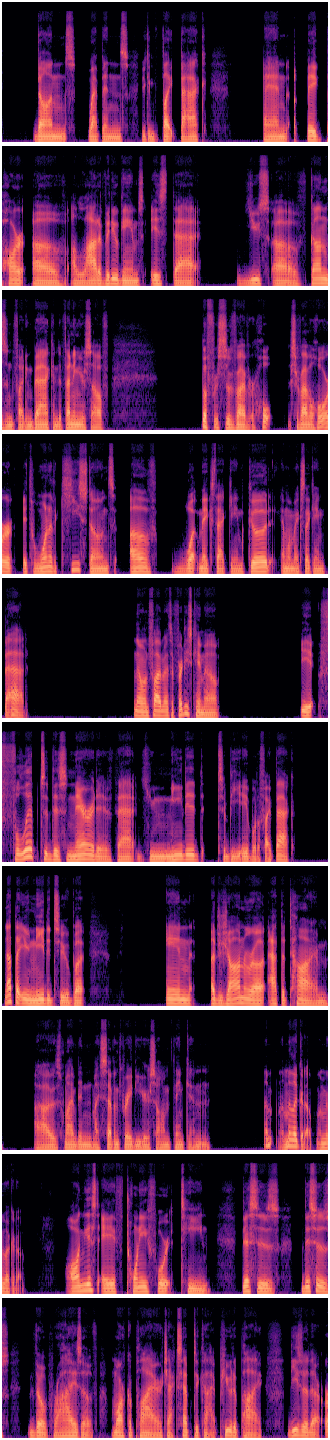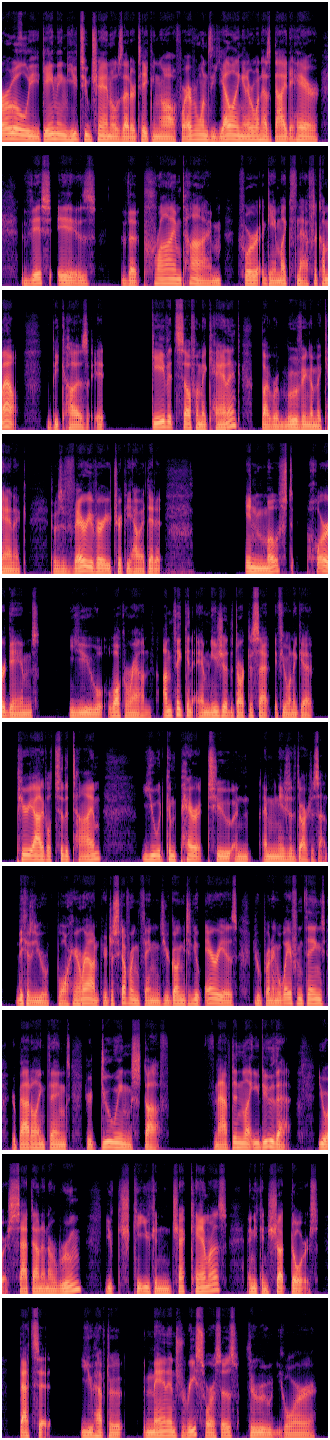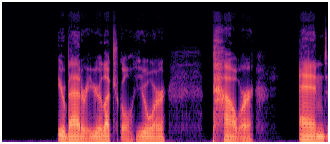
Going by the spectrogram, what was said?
guns, weapons. You can fight back. And a big part of a lot of video games is that use of guns and fighting back and defending yourself. But for survivor ho- survival horror, it's one of the keystones of what makes that game good and what makes that game bad. Now, when Five Nights at Freddy's came out, it flipped this narrative that you needed to be able to fight back. Not that you needed to, but in a genre at the time, uh, this might have been my seventh grade year, so I'm thinking, let, let me look it up. Let me look it up. August 8th, 2014. This is this is the rise of Markiplier, Jacksepticeye, PewDiePie. These are the early gaming YouTube channels that are taking off where everyone's yelling and everyone has dyed hair. This is the prime time for a game like FNAF to come out because it gave itself a mechanic by removing a mechanic. It was very, very tricky how it did it. In most horror games, you walk around. I'm thinking Amnesia the Dark Descent if you want to get periodical to the time, you would compare it to an Amnesia of the Dark Descent because you're walking around, you're discovering things, you're going into new areas, you're running away from things, you're battling things, you're doing stuff. FNAF didn't let you do that. You are sat down in a room, you you can check cameras and you can shut doors. That's it. You have to manage resources through your your battery, your electrical, your power. And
